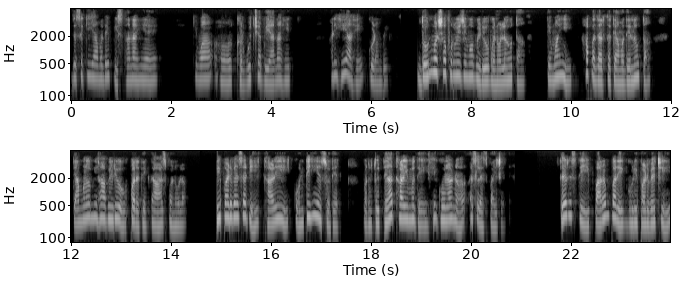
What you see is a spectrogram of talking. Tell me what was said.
जसं की यामध्ये पिस्ता नाही आहे किंवा खरबूजच्या बिया नाहीत आणि हे आहे कोळंबी दोन वर्षापूर्वी जेव्हा व्हिडिओ बनवला होता तेव्हाही हा पदार्थ त्यामध्ये नव्हता. त्यामुळं मी हा व्हिडिओ परत एकदा आज बनवला. गुढीपाडव्यासाठी थाळी कोणतीही असू देत, परंतु त्या थाळीमध्ये हे घोलाणं असलंच पाहिजे. तरच ती पारंपरिक गुढीपाडव्याची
